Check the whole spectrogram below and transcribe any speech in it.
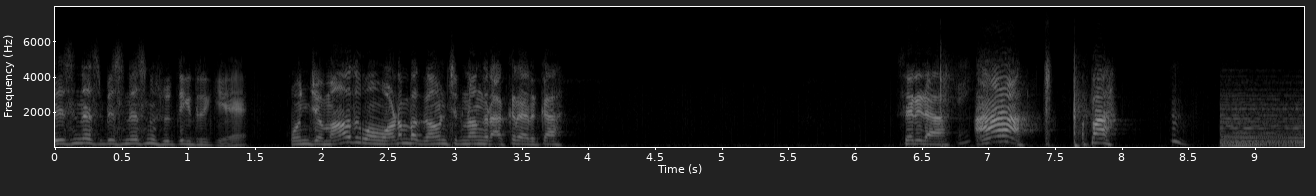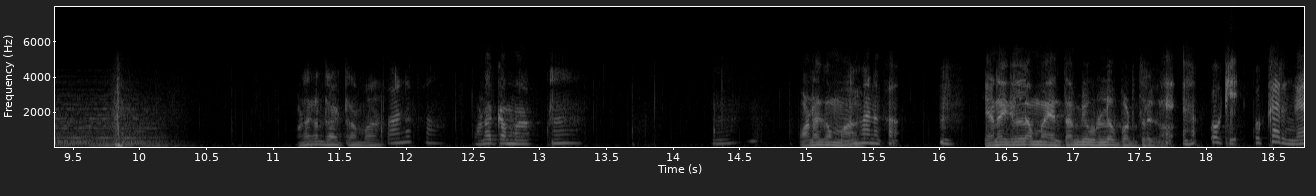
பிசினஸ் பிசினஸ்னு சுத்திக்கிட்டு இருக்கியே. கொஞ்சமாவது உன் உடம்ப கவனிச்சுக்கணுங்கிற அக்கறை இருக்கா? சரிடா. ஆ அப்பா. வணக்கம் டாக்டர் அம்மா. வணக்கம். வணக்கம்மா. வணக்கம்மா. வணக்கம். எனக்கு இல்லம்மா என் தம்பி உள்ள படுத்திருக்கான். ஓகே உட்காருங்க.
